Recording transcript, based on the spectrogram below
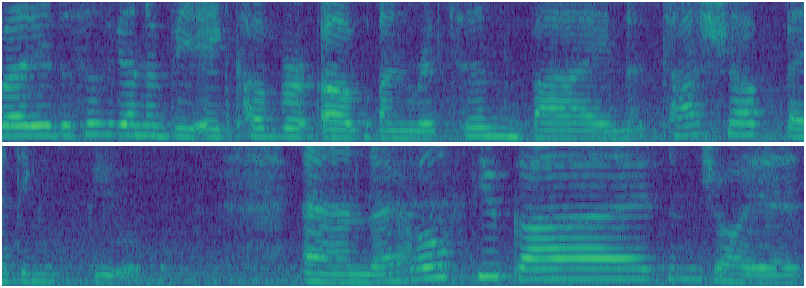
everybody. This is going to be a cover of Unwritten by Natasha Bedingfield. And I hope you guys enjoy it.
